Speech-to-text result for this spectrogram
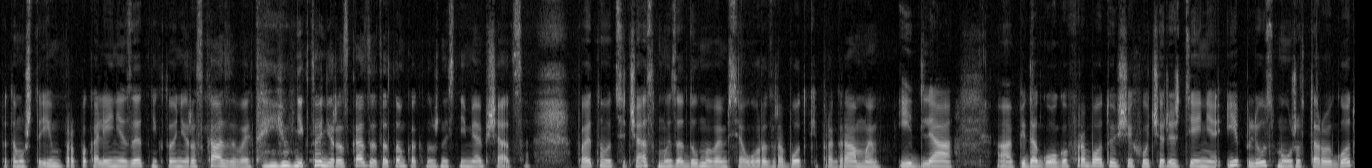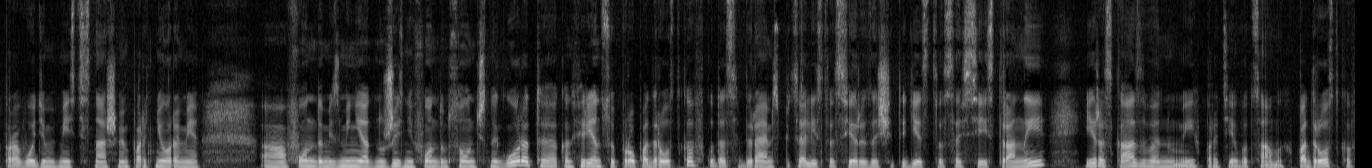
потому что им про поколение Z никто не рассказывает, им никто не рассказывает о том, как нужно с ними общаться. Поэтому вот сейчас мы задумываемся о разработке программы и для а, педагогов, работающих в учреждении, и плюс мы уже второй год проводим вместе с нашими партнерами а, фондом «Измени одну жизнь» и фондом «Солнечный город» конференцию про подростков, куда собираем специалистов сферы защиты детства со всей страны и рассказываем их про те вот самых подростков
